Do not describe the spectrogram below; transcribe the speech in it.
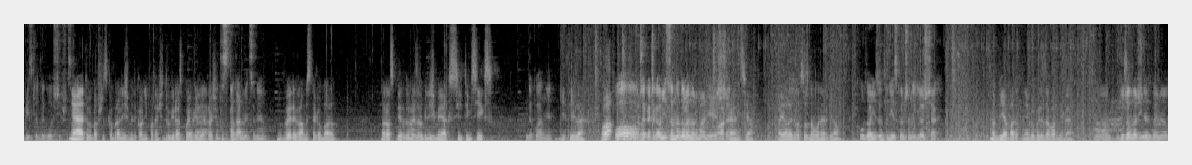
bliskie odległości wszystko. Nie, tu chyba wszystko braliśmy, tylko oni potem się drugi raz pojawili Tak, jakoś. No to spadamy, co nie? Wyrywamy z tego baru. Rozpierdolę zrobiliśmy jak Seal Team 6 Dokładnie. i tyle. O! O, o, czekaj, czekaj, oni są na dole normalnie O, jeszcze. Agencja. A ja ledwo co znowu energii mam. Kurde, oni są w nieskończonych ilościach. No Biabada to nie był byle zawodnik, nie? No, dużą rodzinę tutaj miał.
